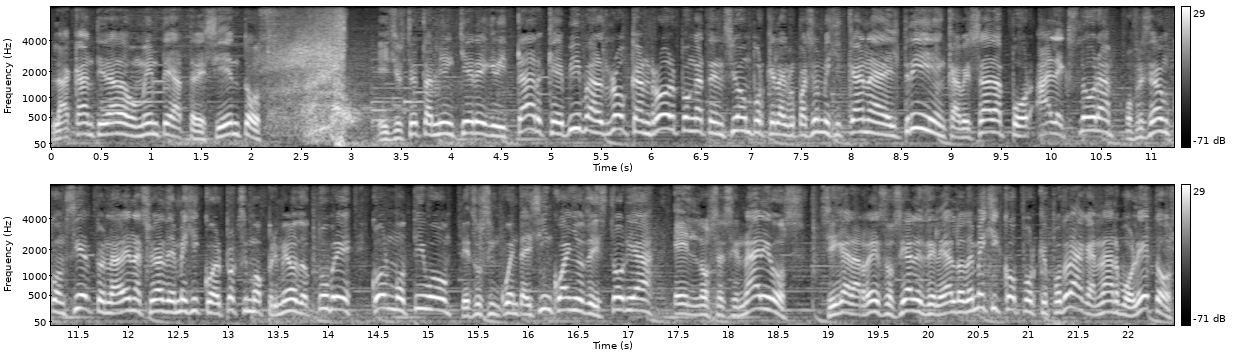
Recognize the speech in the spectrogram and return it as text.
la cantidad aumente a 300. Y si usted también quiere gritar que viva el rock and roll, ponga atención porque la agrupación mexicana El Tri, encabezada por Alex Lora, ofrecerá un concierto en la Arena Ciudad de México el próximo primero de octubre con motivo de sus 55 años de historia en los escenarios. Siga las redes sociales de Lealdo de México porque podrá ganar boletos.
